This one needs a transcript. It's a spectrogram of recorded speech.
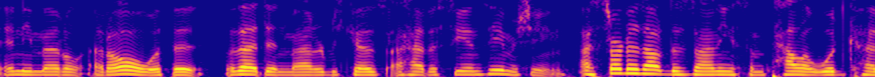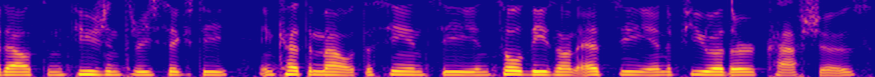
any metal at all with it, but that didn't matter because I had a CNC machine. I started out designing some pallet wood cutouts in Fusion 360 and cut them out with the CNC and sold these on Etsy and a few other craft shows.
